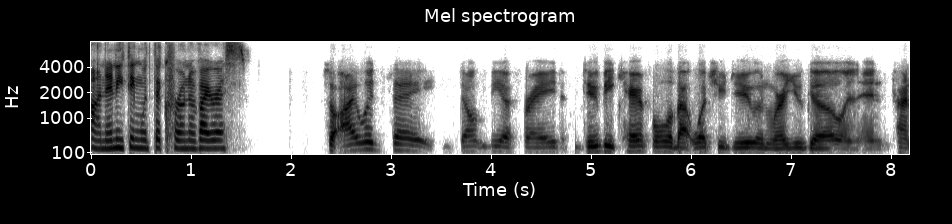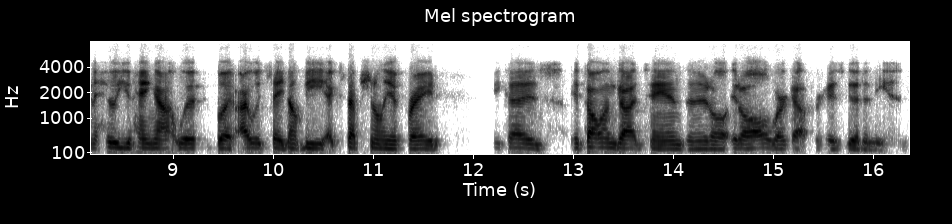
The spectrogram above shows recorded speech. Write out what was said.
on anything with the coronavirus? So I would say don't be afraid. Do be careful about what you do and where you go and, and kind of who you hang out with. But I would say don't be exceptionally afraid because it's all in God's hands and it'll it'll all work out for his good in the end.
